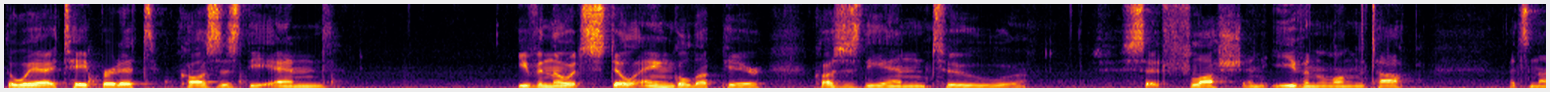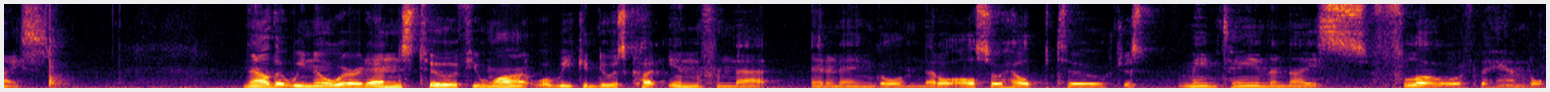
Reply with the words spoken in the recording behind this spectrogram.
the way I tapered it causes the end, even though it's still angled up here, causes the end to uh, sit flush and even along the top. That's nice. Now that we know where it ends too, if you want, what we can do is cut in from that at an angle, and that'll also help to just maintain a nice flow of the handle.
